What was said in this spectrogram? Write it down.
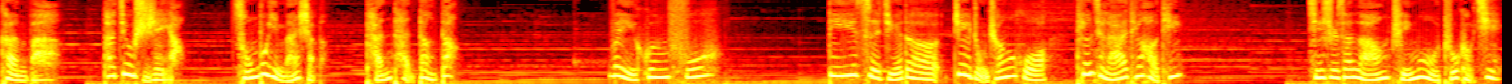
看吧，他就是这样，从不隐瞒什么，坦坦荡荡。未婚夫。第一次觉得这种称呼听起来挺好听。秦十三郎垂目吐口气，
